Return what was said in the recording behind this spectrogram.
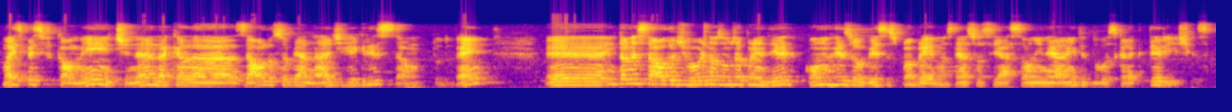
mais especificamente né, naquelas aulas sobre análise de regressão, tudo bem? É, então, nessa aula de hoje, nós vamos aprender como resolver esses problemas, né, associação linear entre duas características.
